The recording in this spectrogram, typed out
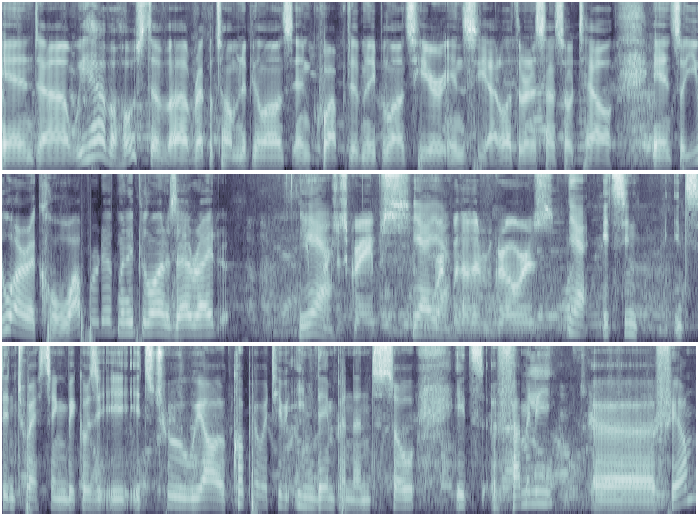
and uh, we have a host of uh, manipulants and cooperative manipulants here in Seattle at the Renaissance Hotel. And so you are a cooperative manipulant, is that right? Yeah. Purchase grapes, Yeah, work yeah. with other growers. Yeah, it's in, it's interesting because it's true. We are a cooperative independent, so it's a family uh, firm.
